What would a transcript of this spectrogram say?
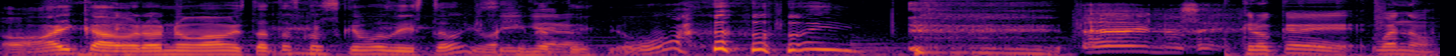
Ay, cabrón, no mames, tantas cosas que hemos visto, Sí, imagínate. Ay. Ay, no sé. Creo que, bueno,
